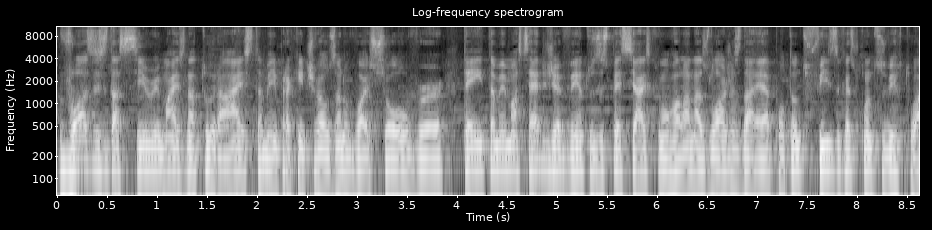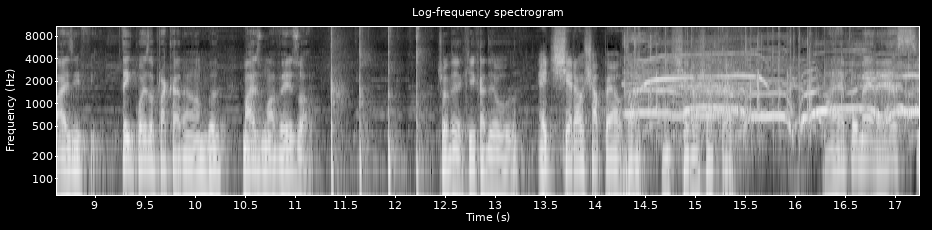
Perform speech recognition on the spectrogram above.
vozes da Siri mais naturais também para quem estiver usando voiceover. Tem também uma série de eventos especiais que vão rolar nas lojas da Apple, tanto físicas quanto virtuais, enfim. Tem coisa pra caramba. Mais uma vez, ó. Deixa eu ver aqui, cadê o. É de tirar o chapéu, cara. É de tirar o chapéu. A Apple merece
